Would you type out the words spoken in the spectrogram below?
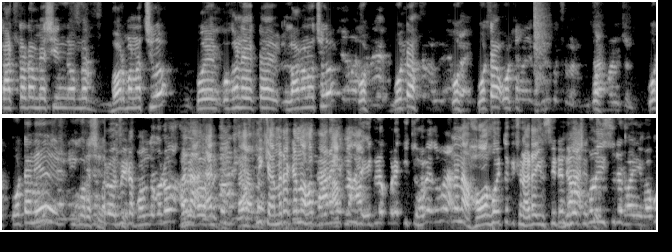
কাঠ কাটা মেশিন আপনার ঘর বানাচ্ছিল। ওই ওখানে একটা লাগানো ছিল। ওটা ওটা ওটা ওটা নিয়ে ই করেছে এটা বন্ধ করো আপনি ক্যামেরা কেন এগুলো- করে কিছু হবে তোমার না না হওয়া হয়তো কিছু না একটা ইনসিডেন্ট হয়েছে কোনো ইনসিডেন্ট হয়নি বাবু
